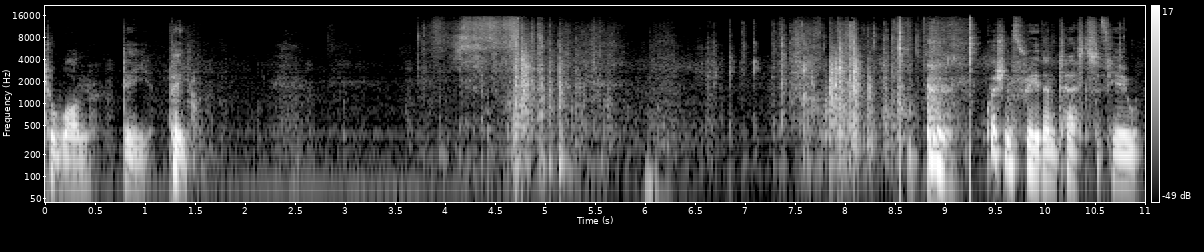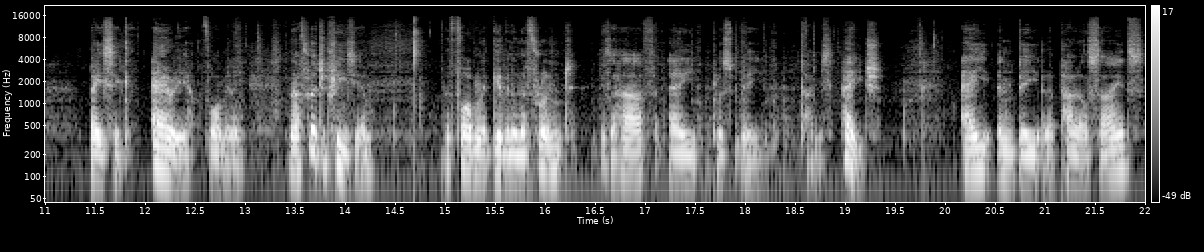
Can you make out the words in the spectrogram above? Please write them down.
to 1 dp. Question 3 then tests a few basic area formulae. Now for a trapezium, the formula given in the front is a half a plus b times h. a and b are the parallel sides,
